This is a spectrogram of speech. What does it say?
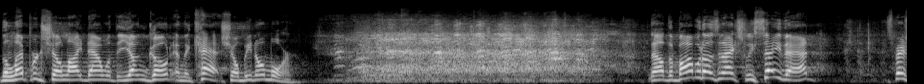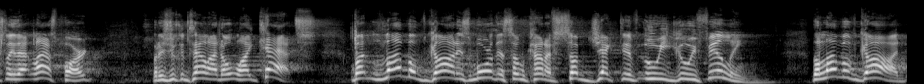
the leopard shall lie down with the young goat, and the cat shall be no more. now, the Bible doesn't actually say that, especially that last part, but as you can tell, I don't like cats. But love of God is more than some kind of subjective, ooey gooey feeling. The love of God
